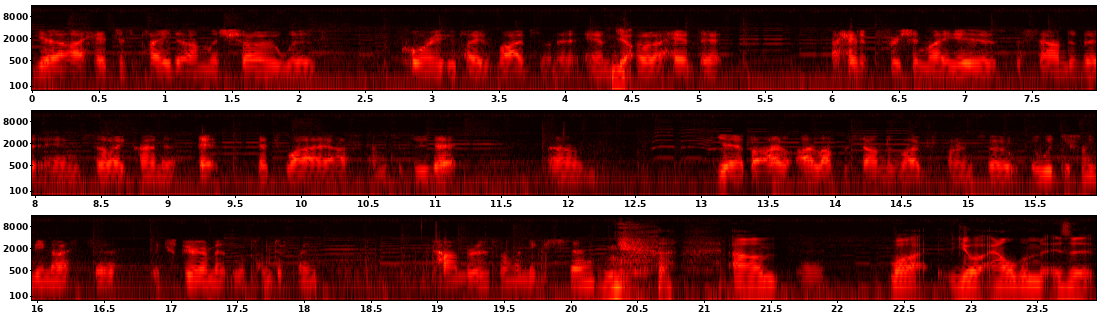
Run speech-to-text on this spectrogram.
yeah, I had just played um, a show with Corey who played vibes on it, and Yeah. so I had that. I had it fresh in my ears, the sound of it, and so I kind of that. That's why I asked him to do that. Um, yeah, but I, I love the sound of vibraphone, so it would definitely be nice to experiment with some different timbres on the next thing. um, Yeah. well, your album is it?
